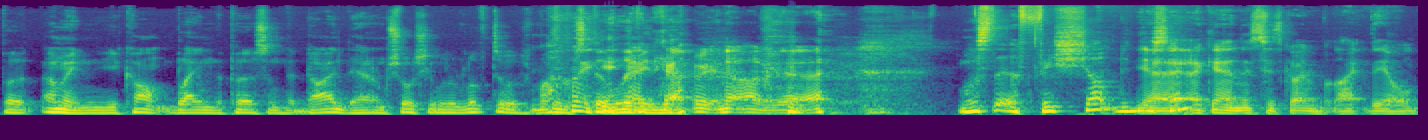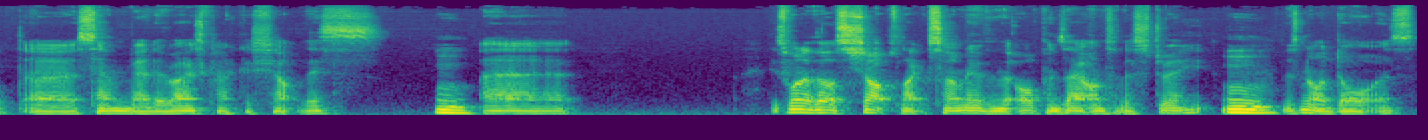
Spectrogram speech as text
But I mean, you can't blame the person that died there. I'm sure she would have loved to have been still Yeah, living there. on, yeah. Was there a fish shop? Did you Yeah, say? again, this is going like the old uh, Senbei, the rice cracker shop. This Hmm. uh, it's one of those shops like so many of them that opens out onto the street. Hmm. There's no doors.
